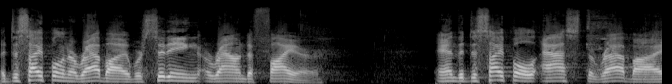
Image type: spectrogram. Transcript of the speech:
A disciple and a rabbi were sitting around a fire, and the disciple asked the rabbi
